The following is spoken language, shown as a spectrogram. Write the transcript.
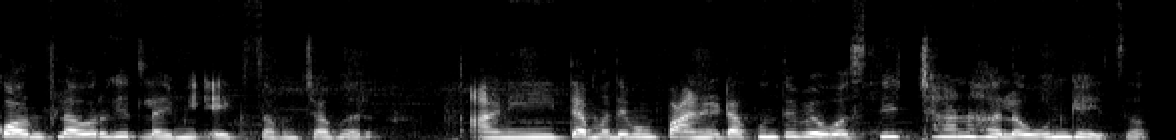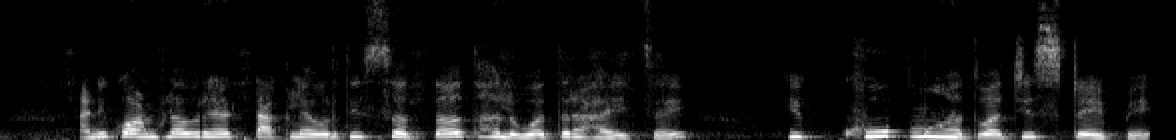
कॉर्नफ्लावर घेतला आहे मी एक चमचाभर. आणि त्यामध्ये मग पाणी टाकून ते व्यवस्थित छान हलवून घ्यायचं. आणि कॉर्नफ्लावर ह्यात टाकल्यावरती सतत हलवत राहायचं आहे ही खूप महत्त्वाची स्टेप आहे.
